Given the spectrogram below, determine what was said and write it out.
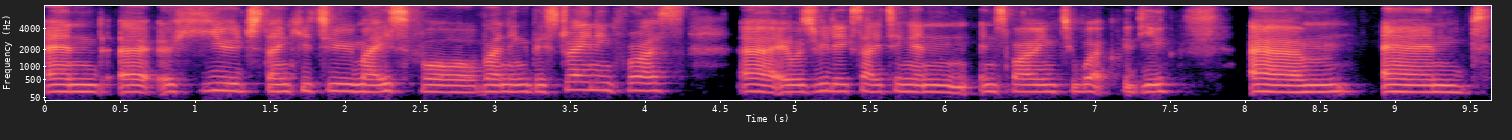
And uh, a huge thank you to Mais for running this training for us. Uh, it was really exciting and inspiring to work with you. Um, and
